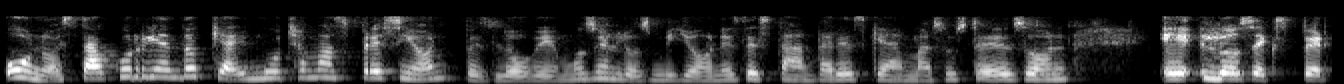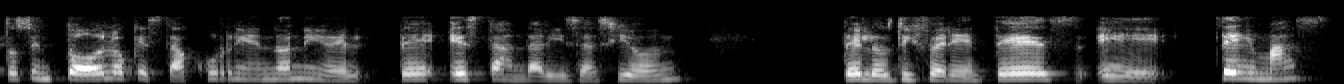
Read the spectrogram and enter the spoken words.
uno, está ocurriendo que hay mucha más presión, pues lo vemos en los millones de estándares que además ustedes son eh, los expertos en todo lo que está ocurriendo a nivel de estandarización de los diferentes eh, temas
